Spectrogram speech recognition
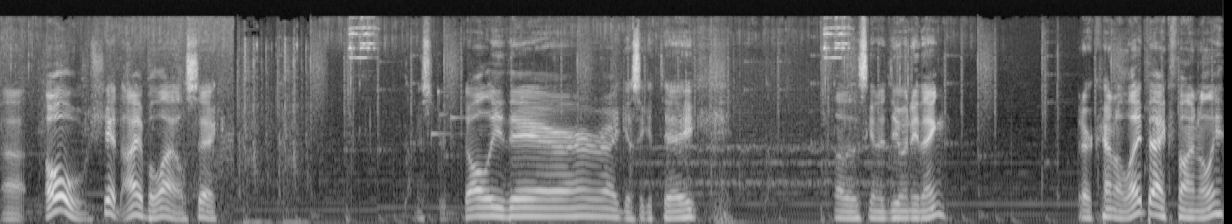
Uh, oh, shit. I have Belial. Sick. Mr. Dolly there. I guess I could take. Not that it's going to do anything. They're Crown of Light back finally.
